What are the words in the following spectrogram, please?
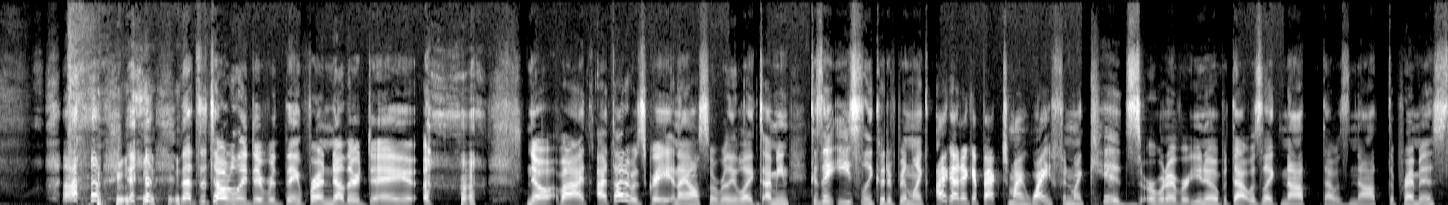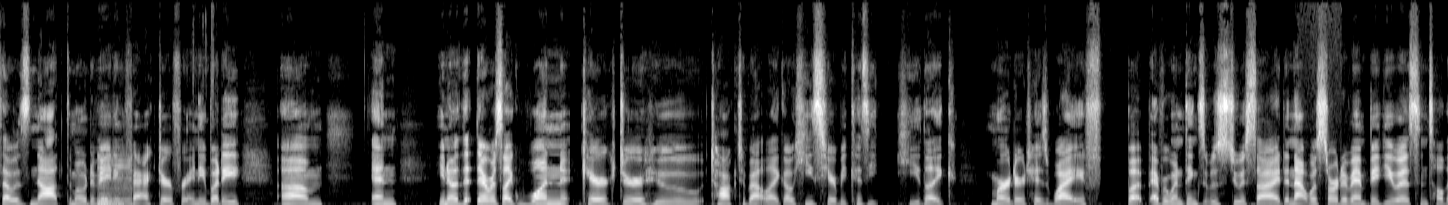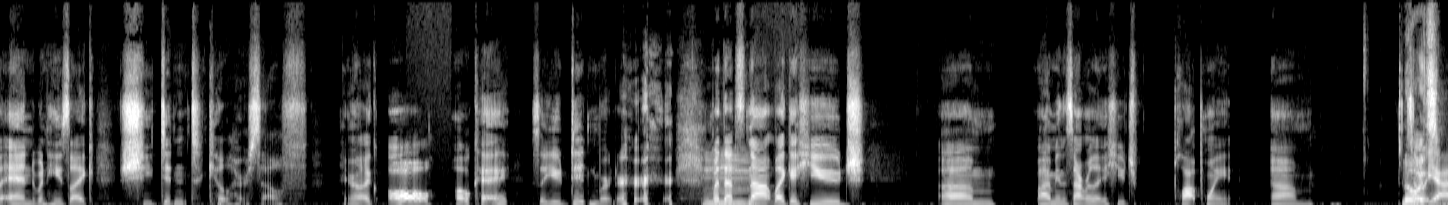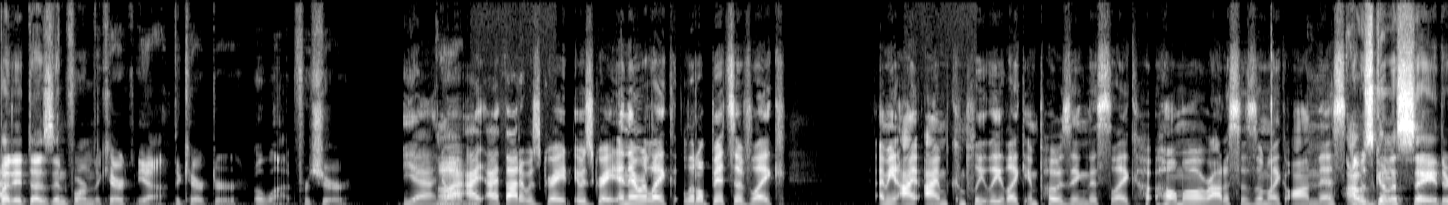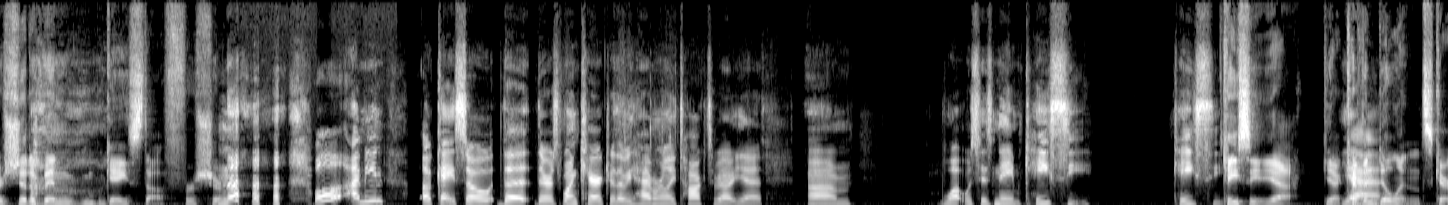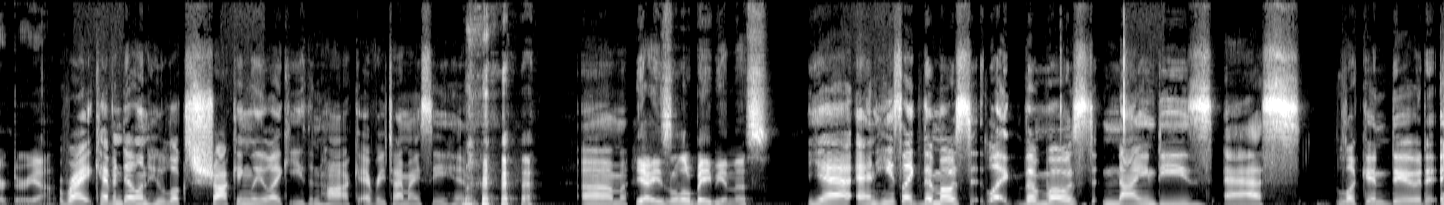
That's a totally different thing for another day. no, but I, I thought it was great, and I also really liked. I mean, because they easily could have been like, "I gotta get back to my wife and my kids" or whatever, you know. But that was like not. That was not the premise. That was not the motivating factor for anybody. Um, and you know, th- there was like one character who talked about like, "Oh, he's here because he he like murdered his wife." But everyone thinks it was suicide, and that was sort of ambiguous until the end when he's like, "She didn't kill herself." And you're like, "Oh, okay, so you did murder her," but that's not like a huge. Um, I mean, it's not really a huge plot point. Um, No, So, it's, yeah. but it does inform the character. Yeah, the character a lot for sure. yeah, no, Um, I I thought it was great. It was great, and there were like little bits of like. I mean, I, I'm completely like imposing this like homoeroticism like on this. I was gonna say there should have been gay stuff for sure. Well, I mean, okay, so the there's one character that we haven't really talked about yet. Um, what was his name? Casey. Casey. Casey, yeah, yeah, Yeah. Kevin Dillon's character, yeah. Right, Kevin Dillon, who looks shockingly like Ethan Hawke every time I see him. Yeah, he's a little baby in this. Yeah, and he's like the most like the most '90s ass looking dude in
